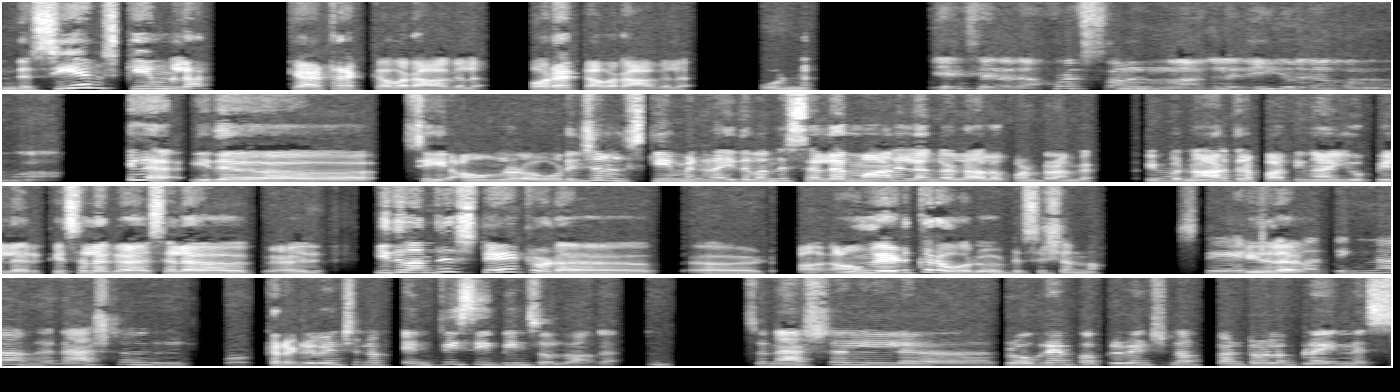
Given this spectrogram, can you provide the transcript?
இந்த சிஎம் ஸ்கீம்ல கேட்ராக் கவர் ஆகல. பொறை கவர் ஆகல. ஒண்ணு. இல்ல இது சி அவங்களோட ஒரிஜினல் ஸ்கீம் என்னன்னா இது வந்து சில மாநிலங்கள்ல அலோ பண்றாங்க. இப்ப நார்த்ல பாத்தீங்கன்னா யூபில இருக்கு. சில சில இது வந்து ஸ்டேட்டோட அவங்க எடுக்கிற ஒரு டிசிஷன் தான். ஸ்டேட்ல இதுல- பாத்தீங்கன்னா நேஷனல். ப்ரிவென்ஷன் ஆஃப் என்பிசிபின்னு சொல்லுவாங்க. So national programme for prevention of control of blindness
